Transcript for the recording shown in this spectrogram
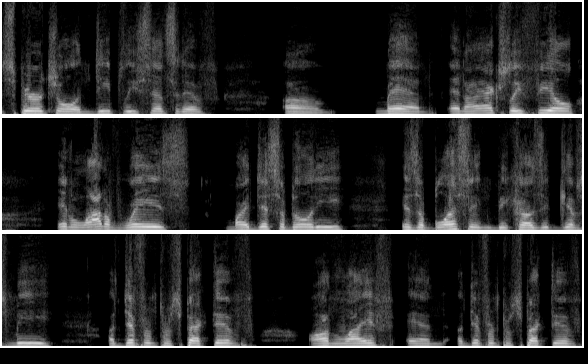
spiritual and deeply sensitive um, man. And I actually feel, in a lot of ways, my disability is a blessing because it gives me a different perspective on life and a different perspective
